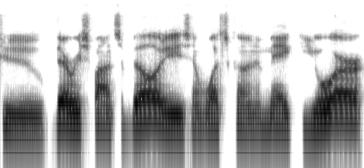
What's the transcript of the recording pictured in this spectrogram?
to their responsibilities and what's going to make your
